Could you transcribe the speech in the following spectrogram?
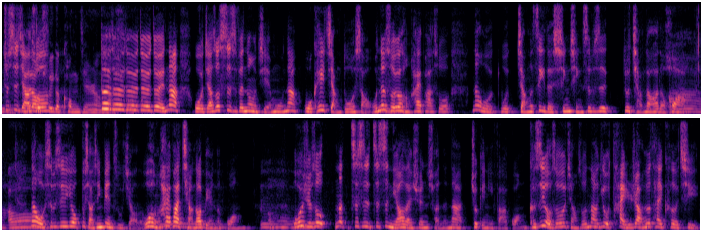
就是假如说露出一个空间让对对对对对，那我假如说四十分钟的节目，那我可以讲多少？我那时候又很害怕说，那我我讲了自己的心情，是不是就抢到他的话？哦，那我是不是又不小心变主角了？我很害怕抢到别人的光。哦，我会觉得说，那这是这是你要来宣传的，那就给你发光。可是有时候讲说，那又太让又太客气，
